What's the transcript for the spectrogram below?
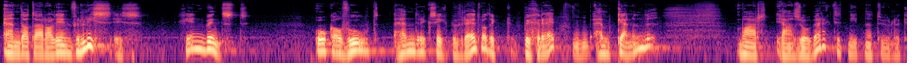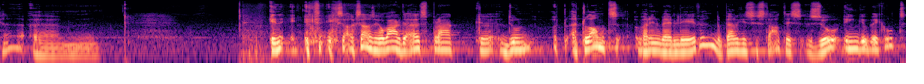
En dat daar alleen verlies is, geen winst. Ook al voelt Hendrik zich bevrijd, wat ik begrijp, mhm. hem kennende. Maar ja, zo werkt het niet natuurlijk. Hè. Um, in, ik, ik, zou, ik zou een gewaagde uitspraak doen. Het, land waarin wij leven, de Belgische staat, is zo ingewikkeld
